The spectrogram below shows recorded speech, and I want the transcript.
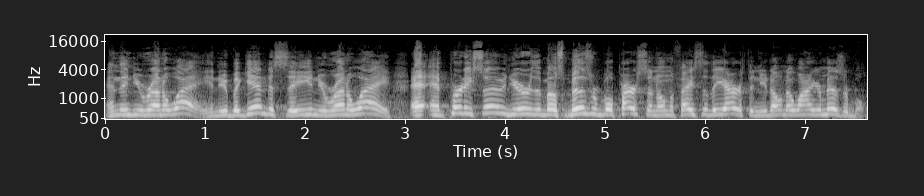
and then you run away and you begin to see and you run away and, and, pretty soon you're the most miserable person on the face of the earth and you don't know why you're miserable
